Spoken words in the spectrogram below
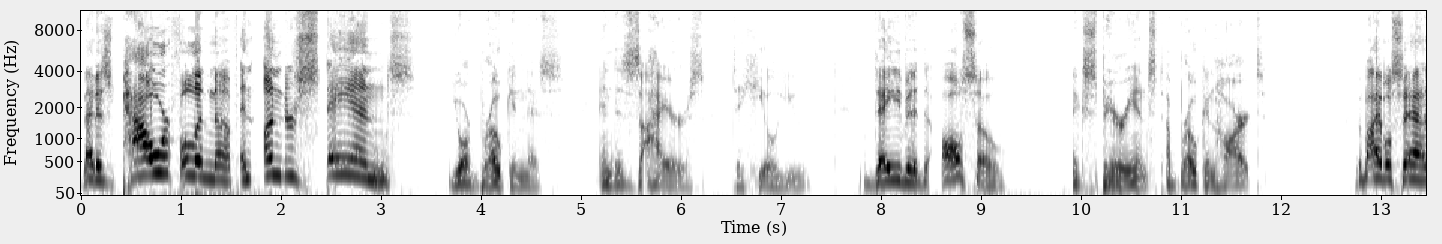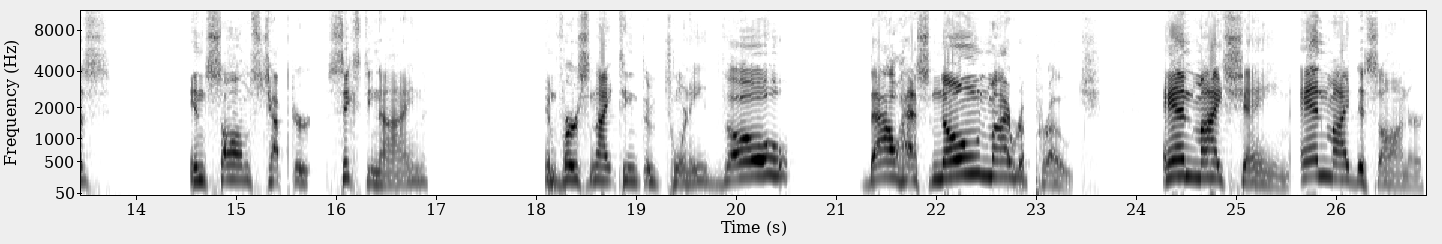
that is powerful enough and understands your brokenness and desires to heal you. David also experienced a broken heart. The Bible says in Psalms chapter 69, in verse 19 through 20, though thou hast known my reproach and my shame and my dishonor,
